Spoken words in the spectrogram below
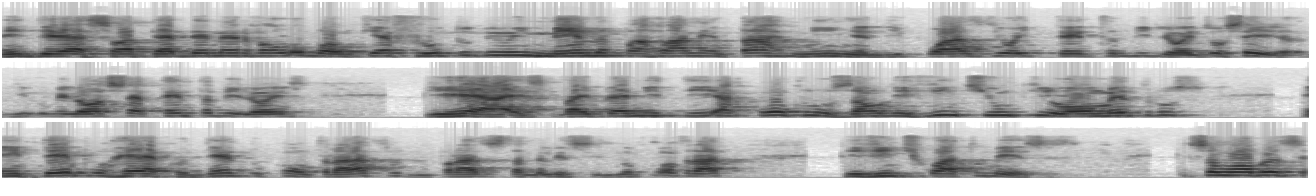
em direção até Demerval Lobão, que é fruto de uma emenda parlamentar minha de quase 80 milhões, ou seja, digo melhor, 70 milhões de reais, que vai permitir a conclusão de 21 quilômetros em tempo recorde, dentro do contrato, do prazo estabelecido no contrato, de 24 meses. São obras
